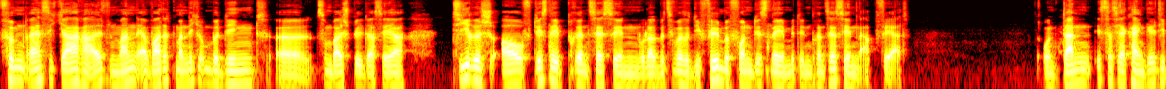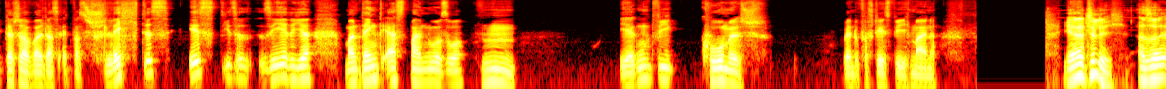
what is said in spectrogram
35 Jahre alten Mann erwartet man nicht unbedingt äh, zum Beispiel, dass er tierisch auf Disney-Prinzessinnen oder beziehungsweise die Filme von Disney mit den Prinzessinnen abfährt. Und dann ist das ja kein Guilty Pleasure, weil das etwas Schlechtes ist, diese Serie. Man denkt erstmal nur so, hm, irgendwie komisch, wenn du verstehst, wie ich meine. Ja, natürlich. Also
